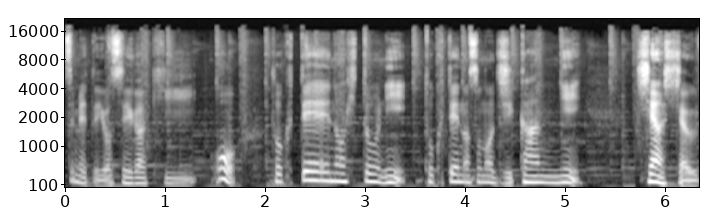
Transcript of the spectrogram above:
集めた寄せ書きを特定の人に、特定のその時間にシェアしちゃうっ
